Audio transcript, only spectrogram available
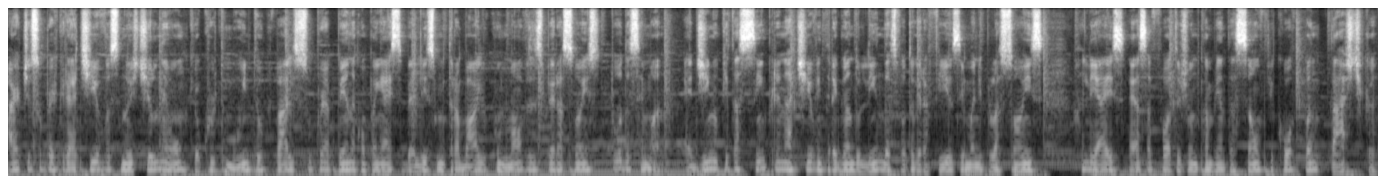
artes super criativas no estilo neon que eu curto muito, vale super a pena acompanhar esse belíssimo trabalho com novas inspirações toda semana. Edinho que tá sempre nativo entregando lindas fotografias e manipulações, aliás, essa foto junto com a ambientação ficou fantástica.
